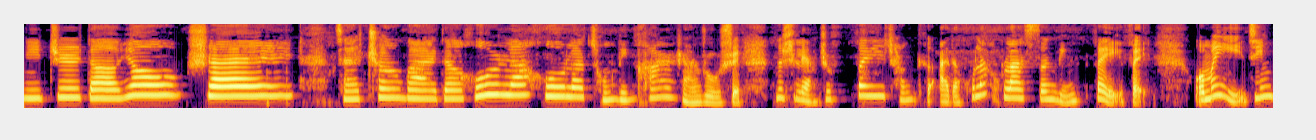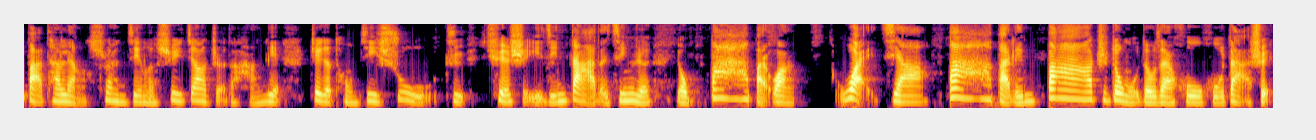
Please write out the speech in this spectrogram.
你知道有谁在城外的呼啦呼啦丛林酣然入睡？那是两只非常可爱的呼啦呼啦森林狒狒。我们已经把它俩算进了睡觉者的行列。这个统计数据确实已经大的惊人，有八百万外加八百零八只动物都在呼呼大睡。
